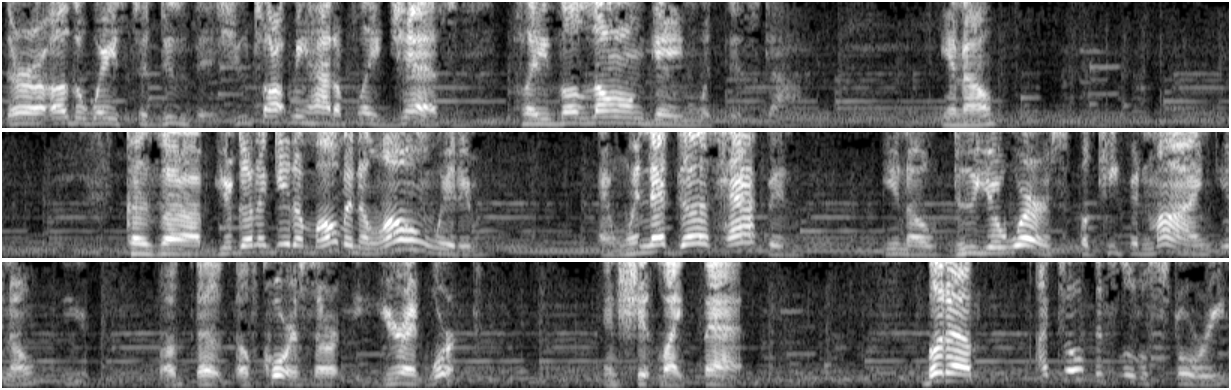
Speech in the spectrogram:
There are other ways to do this. You taught me how to play chess. Play the long game with this guy. You know, because uh, you're gonna get a moment alone with him and when that does happen, you know, do your worst, but keep in mind, you know, uh, uh, of course, uh, you're at work and shit like that. But um, I told this little story.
